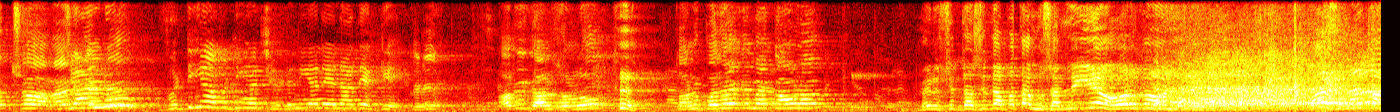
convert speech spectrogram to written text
ਅੱਛਾ ਮੈਂ ਜਾਨੂ ਵੱਡੀਆਂ ਵੱਡੀਆਂ ਛੱਡਣੀਆਂ ਨੇ ਇਹਨਾਂ ਦੇ ਅੱਗੇ। ਅਭੀ ਗੱਲ ਸੁਣ ਲਓ। ਤੁਹਾਨੂੰ ਪਤਾ ਹੈ ਕਿ ਮੈਂ ਕੌਣ ਆ ਮੈਨੂੰ ਸਿੱਧਾ ਸਿੱਧਾ ਪਤਾ ਮੁਸੱਲੀ ਹੈ ਹੋਰ ਕੌਣ ਹੈ? ਬਸ ਮੈਂ ਤਾਂ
